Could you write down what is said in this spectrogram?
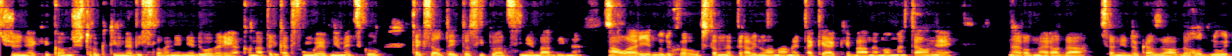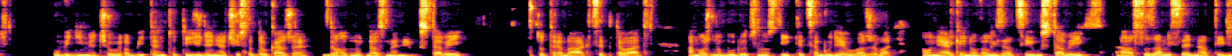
čiže nejaké konštruktívne vyslovenie nedôvery, ako napríklad funguje v Nemecku, tak sa o tejto situácii nebavíme. Ale jednoducho ústavné pravidlá máme také, aké máme momentálne. Národná rada sa nedokázala dohodnúť. Uvidíme, čo urobí tento týždeň a či sa dokáže dohodnúť na zmeny ústavy. A to treba akceptovať a možno v budúcnosti, keď sa bude uvažovať o nejakej novelizácii ústavy, a sa zamyslieť nad tým,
